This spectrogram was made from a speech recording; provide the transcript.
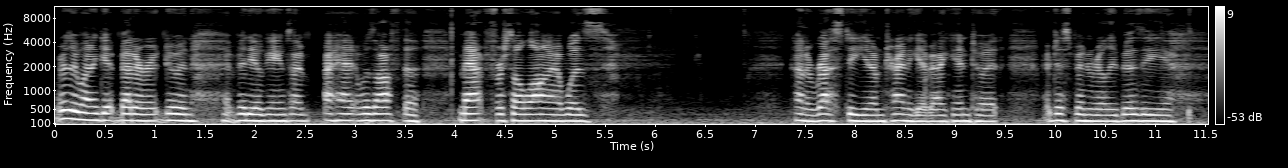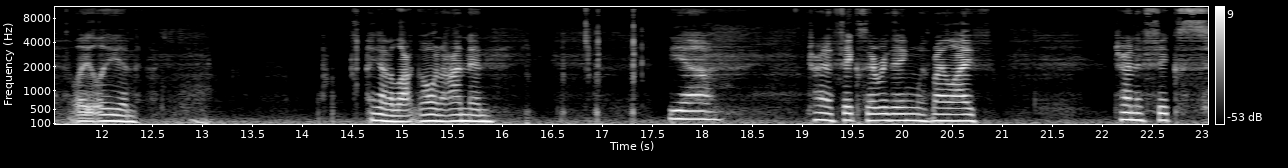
I really want to get better at doing at video games. I I had was off the map for so long. I was kind of rusty, and I'm trying to get back into it. I've just been really busy lately, and I got a lot going on, and yeah, trying to fix everything with my life. Trying to fix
